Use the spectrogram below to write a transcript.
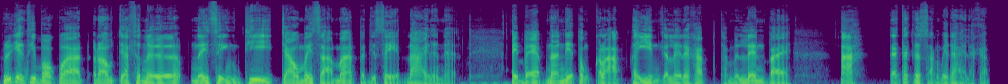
หรืออย่างที่บอกว่าเราจะเสนอในสิ่งที่เจ้าไม่สามารถปฏิเสธได้นั่นนะไอ้แบบนั้นเนี่ยต้องกราบตีนกันเลยนะครับทำเป็นเล่นไปอะแต่ถ้าเกิดสั่งไม่ได้ล่ะครับ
